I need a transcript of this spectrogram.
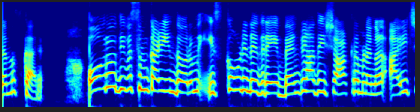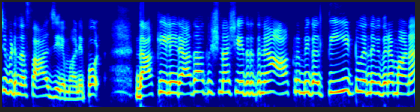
നമസ്കാരം. ഓരോ ദിവസം കഴിയുന്തോറും ഇസ്കോണിനെതിരെ ബംഗ്ലാദേശ് ആക്രമണങ്ങൾ അഴിച്ചുവിടുന്ന സാഹചര്യമാണിപ്പോൾ ധാക്കയിലെ രാധാകൃഷ്ണ ക്ഷേത്രത്തിന് ആക്രമികൾ തീയിട്ടു എന്ന വിവരമാണ്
